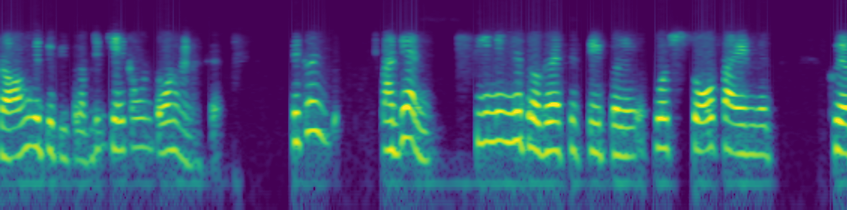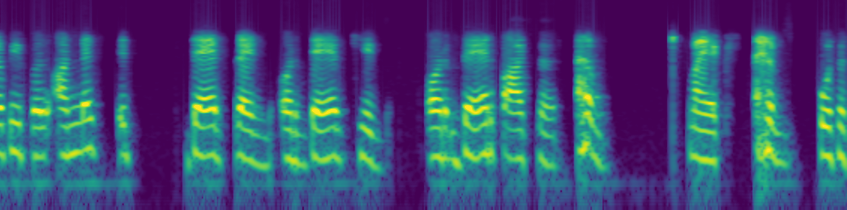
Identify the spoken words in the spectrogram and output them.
ராங் வித் பீப்புள் அப்படின்னு கேட்கவும் தோணும் எனக்கு பிகாஸ் அகேன் seemingly progressive people who are so fine with queer people unless it's their friend or their kid or their partner Ahem. my ex ahem, who's a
